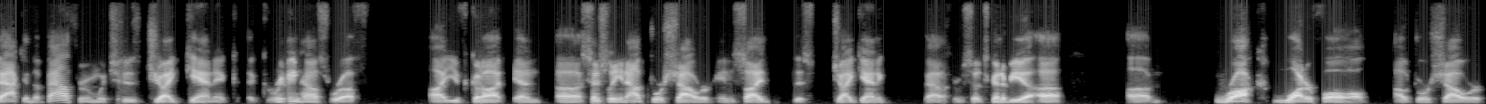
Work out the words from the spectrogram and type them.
back in the bathroom, which is gigantic, a greenhouse roof. Uh, you've got an uh, essentially an outdoor shower inside this gigantic bathroom. So it's going to be a, a, a rock waterfall outdoor shower.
